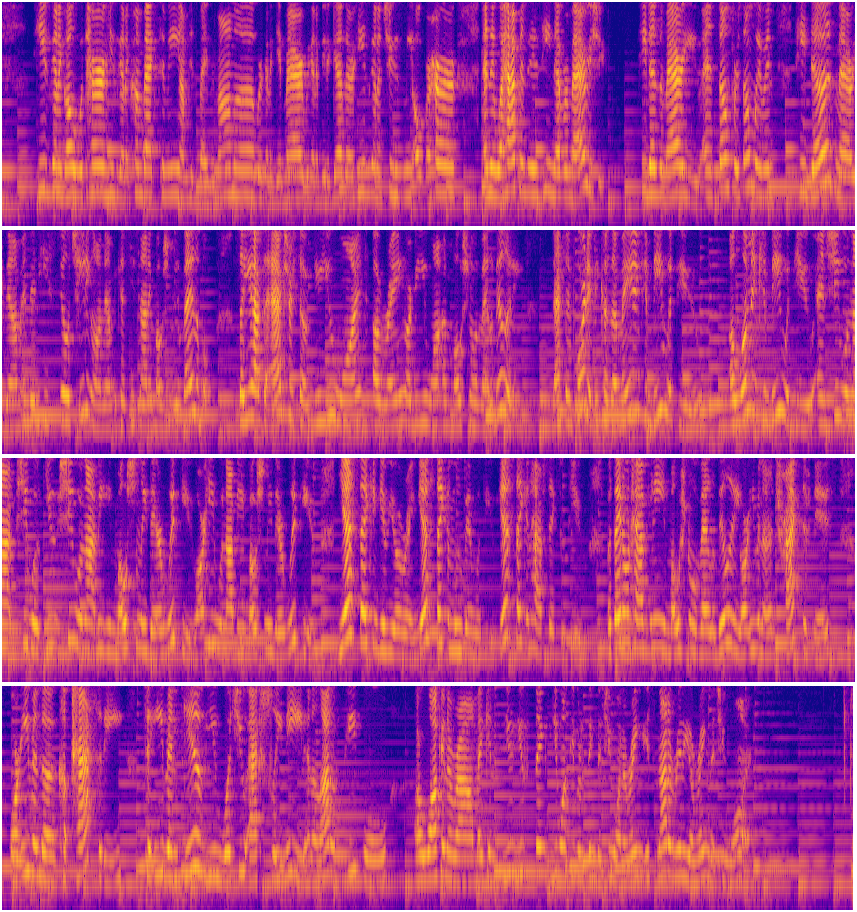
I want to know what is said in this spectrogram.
he's gonna go with her. He's gonna come back to me. I'm his baby mama. We're gonna get married. We're gonna be together. He's gonna choose me over her. And then what happens is he never marries you. He doesn't marry you. And some for some women he does marry them and then he's still cheating on them because he's not emotionally available. So you have to ask yourself do you want a ring or do you want emotional availability? That's important because a man can be with you a woman can be with you and she will not she will you she will not be emotionally there with you or he will not be emotionally there with you. Yes they can give you a ring. Yes they can move in with you. Yes they can have sex with you but they don't have any emotional availability or even an attractiveness or even the capacity to even give you what you actually need. And a lot of people are walking around making you you think you want people to think that you want a ring. It's not a really a ring that you want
